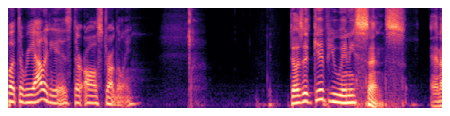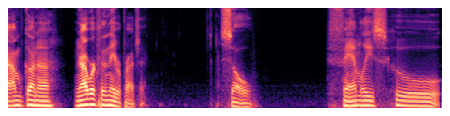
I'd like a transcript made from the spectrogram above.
But the reality is they're all struggling. Does it give you any sense? And I'm gonna, you know, I work for the Neighbor Project. So families who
